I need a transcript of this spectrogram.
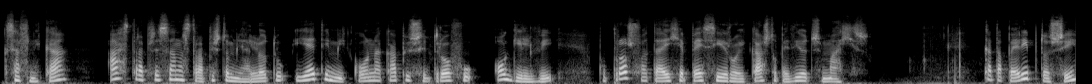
Ξαφνικά, άστραψε σαν να στραπεί στο μυαλό του η έτοιμη εικόνα κάποιου συντρόφου Όγκυλβι που πρόσφατα είχε πέσει ηρωικά στο πεδίο της μάχης. Κατά περίπτωση,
